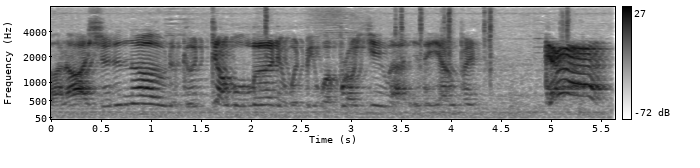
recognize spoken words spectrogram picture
but I should have known a good double murder would be what brought you out in the open. Ah!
